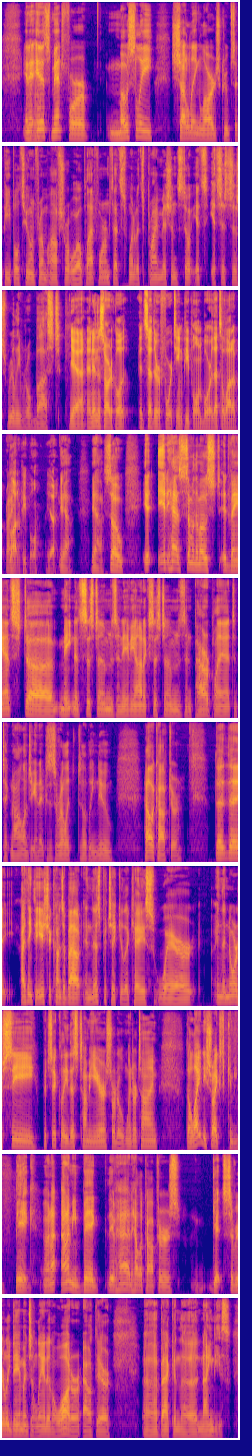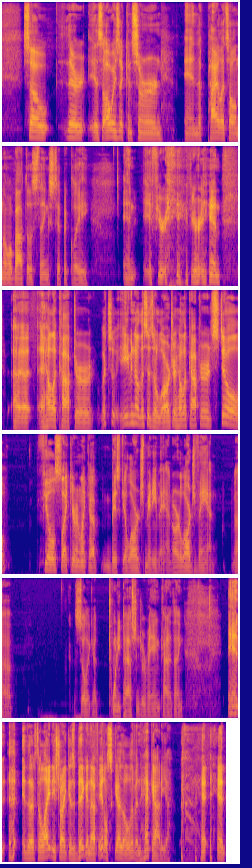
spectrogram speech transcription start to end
and, mm-hmm. it, and it's meant for mostly shuttling large groups of people to and from offshore oil platforms. That's one of its prime missions. So it's it's just just really robust. Yeah, and in this article, it said there are 14 people on board. That's a lot of right. a lot of people. Yeah. Yeah. Yeah. So it it has some of the most advanced uh, maintenance systems and avionics systems and power plant and technology in it because it's a relatively new helicopter. The the I think the issue comes about in this particular case where in the North Sea, particularly this time of year, sort of wintertime, the lightning strikes can be big. And I, and I mean big. They've had helicopters get severely damaged and land in the water out there uh, back in the 90s. So there is always a concern, and the pilots all know about those things typically. And if you're if you're in a, a helicopter, which even though this is a larger helicopter, it still feels like you're in like a basically a large minivan or a large van. Uh, so like a 20 passenger van kind of thing. And if the lightning strike is big enough, it'll scare the living heck out of you. and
